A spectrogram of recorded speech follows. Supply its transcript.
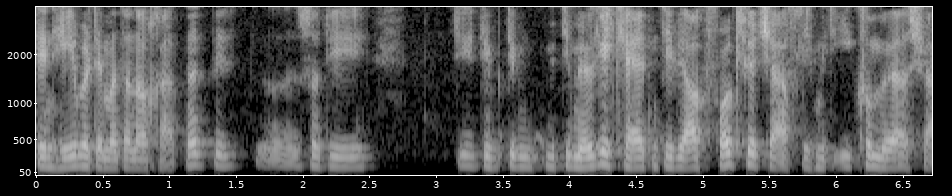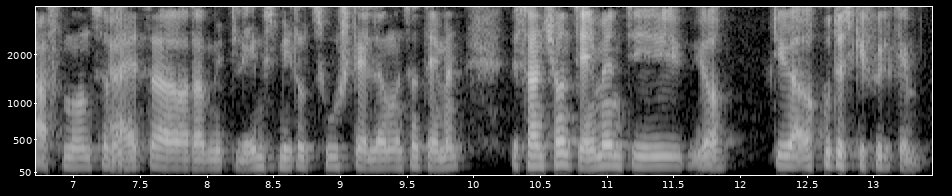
den Hebel, den man dann auch hat, nicht? also die, die, die, die, die Möglichkeiten, die wir auch volkswirtschaftlich mit E-Commerce schaffen und so ja. weiter oder mit Lebensmittelzustellung und so Themen, das sind schon Themen, die, ja, die auch gutes Gefühl geben.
